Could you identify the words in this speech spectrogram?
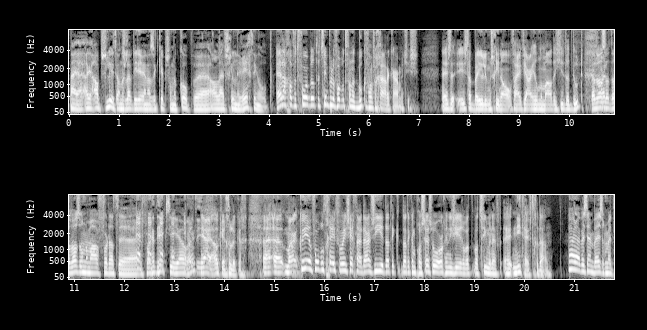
Nou ja, ja, absoluut. Anders loopt iedereen als een kip zonder kop uh, allerlei verschillende richtingen op. Hella gaf het voorbeeld, het simpele voorbeeld van het boeken van vergaderkamertjes. Is dat, is dat bij jullie misschien al vijf jaar heel normaal dat je dat doet? Dat was, maar, dat was normaal voordat, uh, voordat ik CEO werd. Ja, ja oké, okay, gelukkig. Uh, uh, maar kun je een voorbeeld geven waar je zegt... nou, daar zie je dat ik, dat ik een proces wil organiseren... wat, wat Simon heeft, niet heeft gedaan? Nou ja, we zijn bezig met,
